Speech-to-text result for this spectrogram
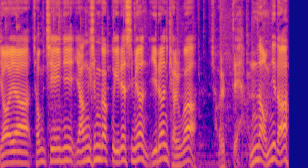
여야 정치인이 양심 갖고 일했으면 이런 결과 절대 안 나옵니다.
